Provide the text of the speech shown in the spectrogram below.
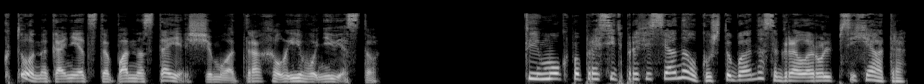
кто наконец-то по-настоящему оттрахал его невесту. Ты мог попросить профессионалку, чтобы она сыграла роль психиатра.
